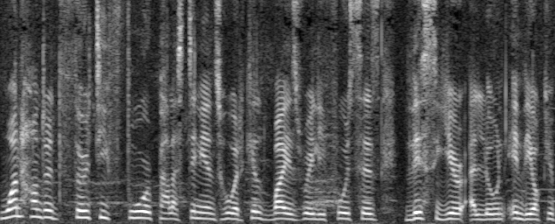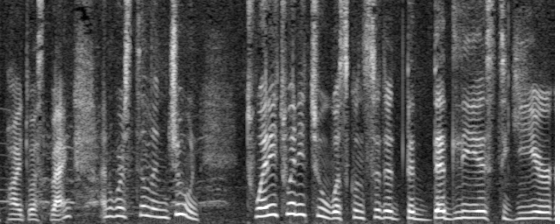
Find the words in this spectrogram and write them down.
134 Palestinians who were killed by Israeli forces this year alone in the occupied West Bank, and we're still in June. 2022 was considered the deadliest year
